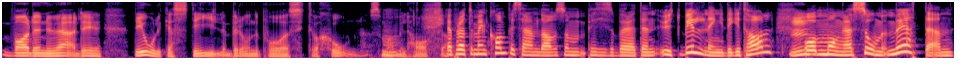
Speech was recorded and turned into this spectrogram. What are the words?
vad det nu är. Det, det är olika stil beroende på situation som Mm. man vill ha också. Jag pratade med en kompis häromdagen som precis har börjat en utbildning digital Mm. och många Zoom-möten.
